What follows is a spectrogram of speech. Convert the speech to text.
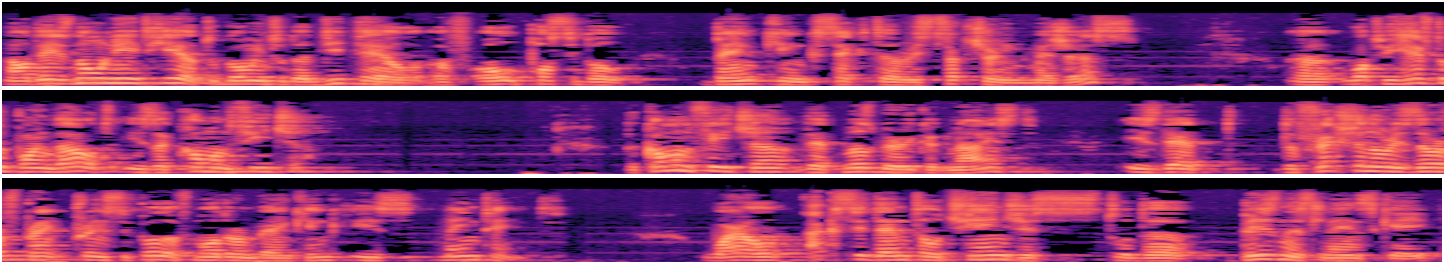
Now, there is no need here to go into the detail of all possible banking sector restructuring measures, uh, what we have to point out is a common feature. The common feature that must be recognized is that the fractional reserve pr- principle of modern banking is maintained, while accidental changes to the business landscape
